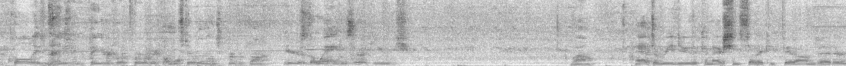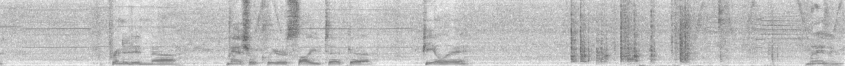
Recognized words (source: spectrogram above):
The quality's amazing. The fingers look perfect. Almost everything looks perfect on it. Here's the wings, they're huge. Wow. I have to redo the connections so they can fit on better. Printed in uh, natural clear Solutech uh, PLA. Amazing.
